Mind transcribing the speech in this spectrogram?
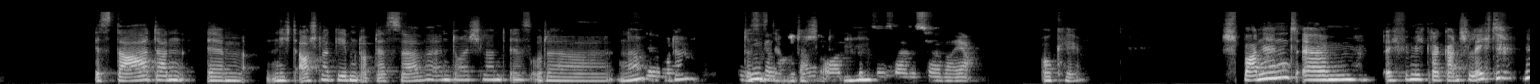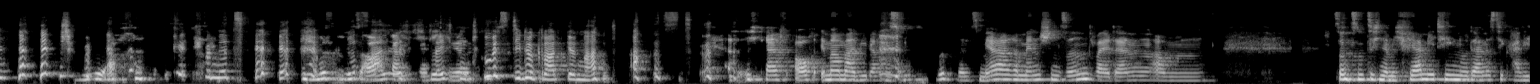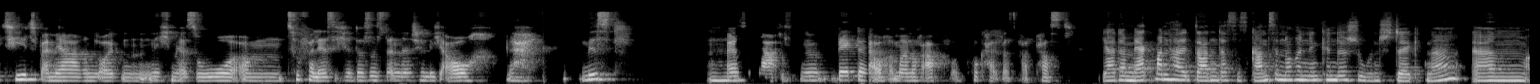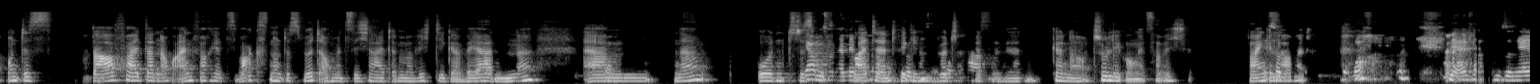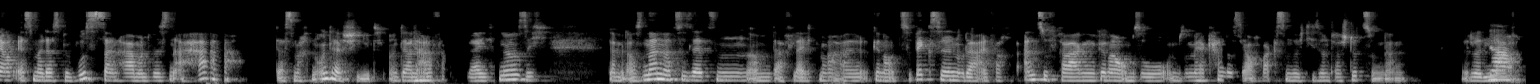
Ist da dann ähm, nicht ausschlaggebend, ob der Server in Deutschland ist oder, ne? Genau. Oder? Das mhm, ist genau, der Unterschied. Standort mhm. beziehungsweise Server, ja. Okay. Spannend. Ähm, ich fühle mich gerade ganz schlecht. Ja. ich bin jetzt, ich muss alle schlechten Tools, die du gerade genannt hast. Also ich greife auch immer mal wieder zurück, wenn es mehrere Menschen sind, weil dann ähm, sonst nutze ich nämlich Fair-Meeting, nur dann ist die Qualität bei mehreren Leuten nicht mehr so ähm, zuverlässig und das ist dann natürlich auch ja, Mist. Mhm. Also ja, ich ne, wäge da auch immer noch ab und gucke halt, was gerade passt ja, da merkt man halt dann, dass das Ganze noch in den Kinderschuhen steckt, ne? Ähm, und das darf halt dann auch einfach jetzt wachsen und es wird auch mit Sicherheit immer wichtiger werden, ne? Ähm, ja. ne? Und das ja, muss weiterentwickeln und wird besser werden. Genau. Entschuldigung, jetzt habe ich reingelabert. ja, einfach umso mehr auch erstmal das Bewusstsein haben und wissen, aha, das macht einen Unterschied. Und dann ja. einfach vielleicht, ne, sich damit auseinanderzusetzen, ähm, da vielleicht mal genau zu wechseln oder einfach anzufragen. Genau, umso, umso mehr kann das ja auch wachsen durch diese Unterstützung dann. Oder die ja, Nach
